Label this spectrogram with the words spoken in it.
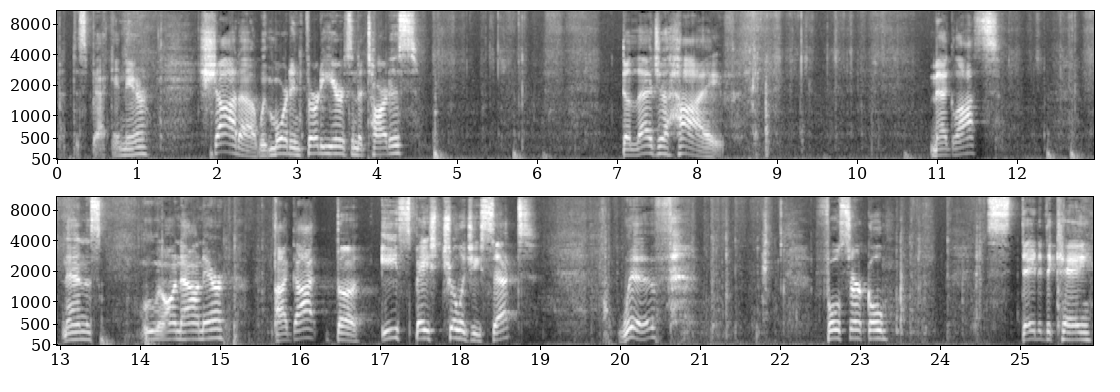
Put this back in there. Shada with more than 30 years in the TARDIS. The Leisure Hive. Meglos. Then let's move on down there. I got the E Space Trilogy set with Full Circle, State of Decay,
